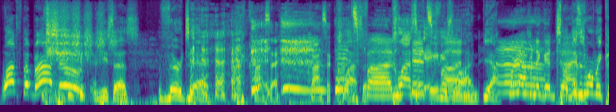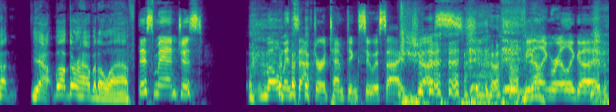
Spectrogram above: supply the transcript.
What's the bad news? and he says, They're dead. Classic. Classic. line. Classic. fun. Classic It's 80s fun. line. Yeah. We're having a good time. So time. this is where we cut. Yeah, well, they're having a laugh. This man just moments after attempting suicide, just feeling really good.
